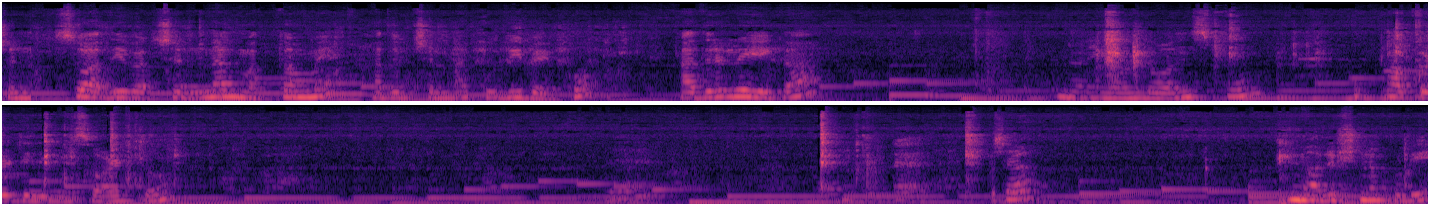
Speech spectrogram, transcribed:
ಚೆನ್ನಾಗಿ ಸೊ ಅದು ಇವಾಗ ಚೆನ್ನಾಗಿ ಮತ್ತೊಮ್ಮೆ ಅದು ಚೆನ್ನಾಗಿ ಕುದಿಬೇಕು. ಅದರಲ್ಲಿ ಈಗ ನನಗೆ ಒಂದು ಒಂದು ಸ್ಪೂನ್ ಉಪ್ಪು ಹಾಕೊಳ್ತಿದ್ದೀನಿ ಸಾಲ್ಟು ಅರಿಶಿನ ಪುಡಿ.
